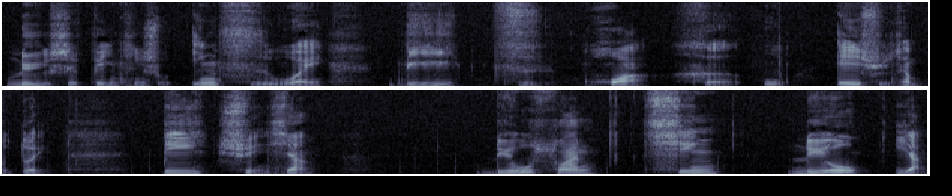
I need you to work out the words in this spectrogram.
氯是非金属，因此为离子化合物。A 选项不对。B 选项硫酸、氢、硫、氧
